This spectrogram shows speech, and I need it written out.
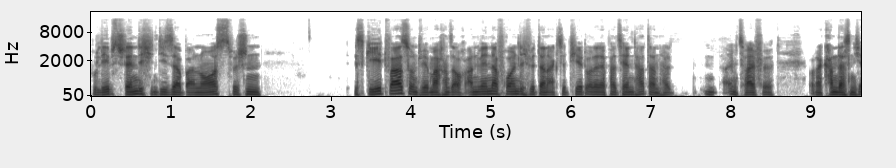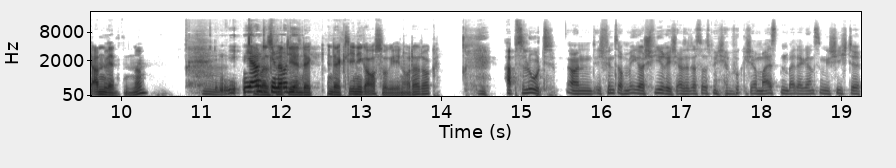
du lebst ständig in dieser Balance zwischen es geht was und wir machen es auch anwenderfreundlich, wird dann akzeptiert oder der Patient hat dann halt im Zweifel oder kann das nicht anwenden. Ne? Hm. Ja, Aber es genau wird dir in der, in der Klinik auch so gehen, oder Doc? Absolut. Und ich finde es auch mega schwierig. Also das, was mich ja wirklich am meisten bei der ganzen Geschichte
